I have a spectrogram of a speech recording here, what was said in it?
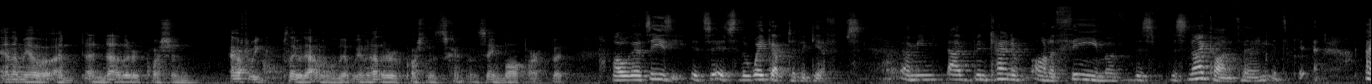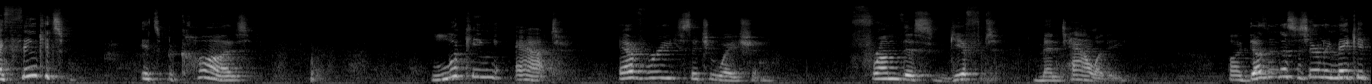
And then we have a, another question. After we play with that one a little bit, we have another question that's kind of in the same ballpark. But Oh, that's easy. It's it's the wake up to the gifts. I mean, I've been kind of on a theme of this this Naikan thing. It's, I think it's it's because looking at every situation from this gift mentality uh, doesn't necessarily make it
